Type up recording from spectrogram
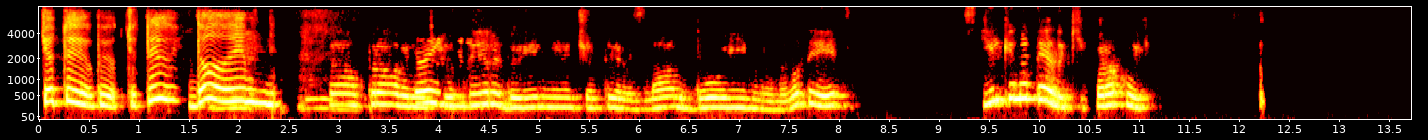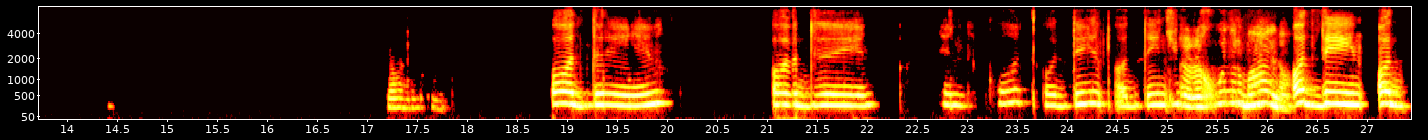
4 плюс 4 дорівнює. Так, правильно, Дорівнює. 4 дорівнює 4. Знак дорівнює. Молодець. Скільки метеликів? Порахуй. Один, один, один, код, один, один, Кіра, рахуй нормально. один, один,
